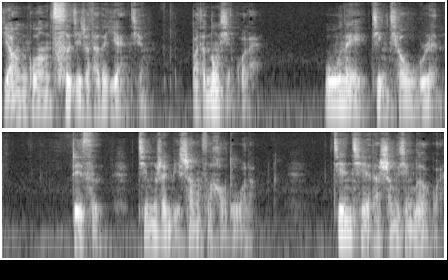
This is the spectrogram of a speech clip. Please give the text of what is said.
阳光刺激着他的眼睛，把他弄醒过来。屋内静悄无人，这次精神比上次好多了。坚切他生性乐观，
